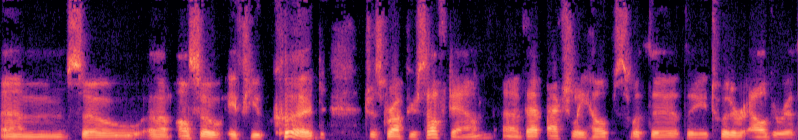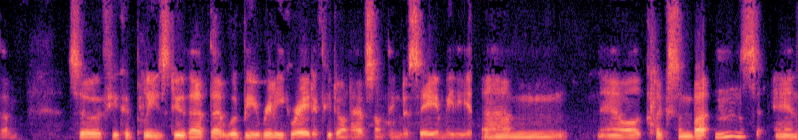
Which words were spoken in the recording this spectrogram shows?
Um, so um, also, if you could just drop yourself down, uh, that actually helps with the the Twitter algorithm. So if you could please do that, that would be really great. If you don't have something to say immediately. Um, now I'll click some buttons and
